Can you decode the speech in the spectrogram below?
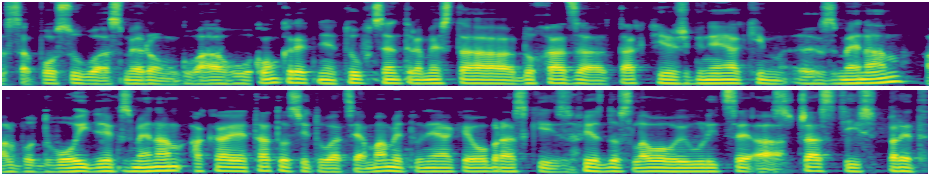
sa posúva smerom k váhu. Konkrétne tu v centre mesta dochádza taktiež k nejakým e, zmenám, alebo dôjde k zmenám. Aká je tá táto situácia? Máme tu nejaké obrázky z Hviezdoslavovej ulice a z časti spred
